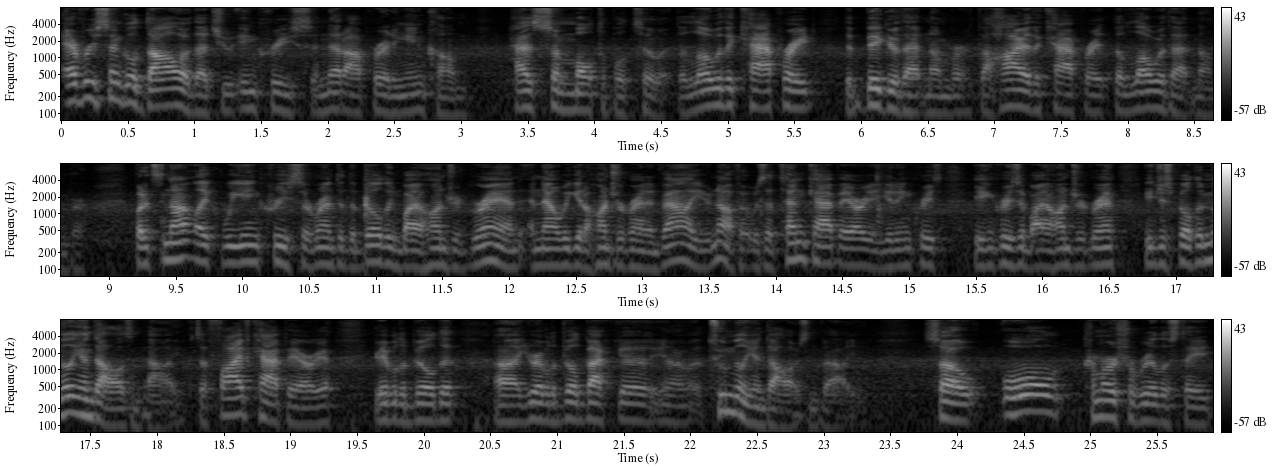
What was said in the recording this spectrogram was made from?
every single dollar that you increase in net operating income has some multiple to it. The lower the cap rate, the bigger that number. The higher the cap rate, the lower that number. But it's not like we increase the rent of the building by a hundred grand and now we get a hundred grand in value. No, if it was a ten cap area, you'd increase you increase it by a hundred grand. You just built a million dollars in value. If it's a five cap area, you're able to build it. Uh, you're able to build back uh, you know two million dollars in value. So all commercial real estate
